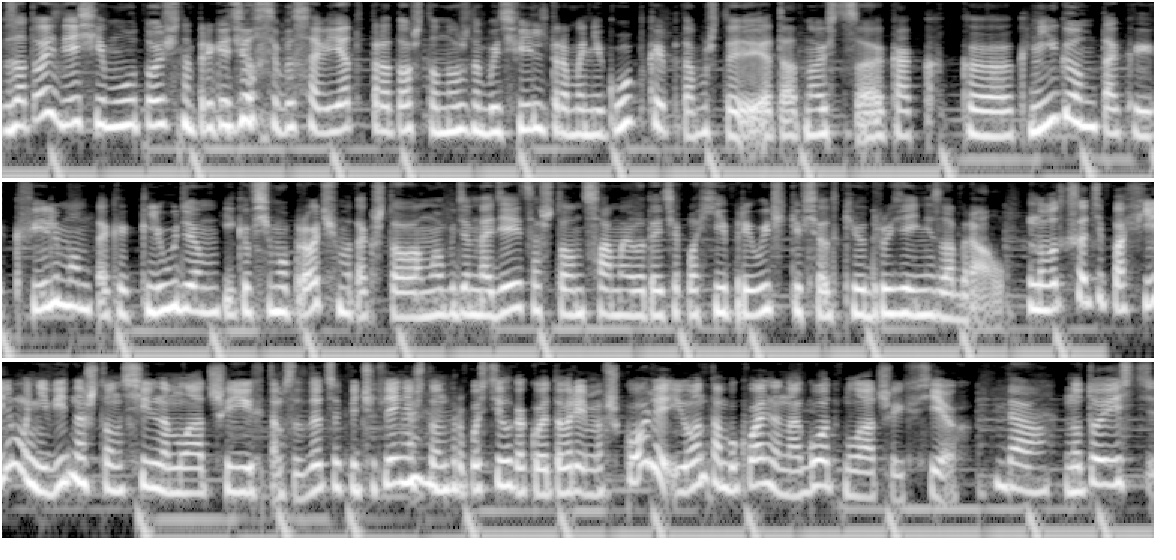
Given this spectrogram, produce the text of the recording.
Зато здесь ему точно пригодился бы совет про то, что нужно быть фильтром, а не губкой, потому что это относится как к книгам, так и к фильмам, так и к людям и ко всему прочему, так что мы будем надеяться, что он самые вот эти плохие привычки все-таки у друзей не забрал. Ну вот, кстати, по фильму не видно, что он сильно младше их. Там создается впечатление, mm-hmm. что он пропустил какое-то время в школе, и он там буквально на год младше их всех. Да. Ну то есть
